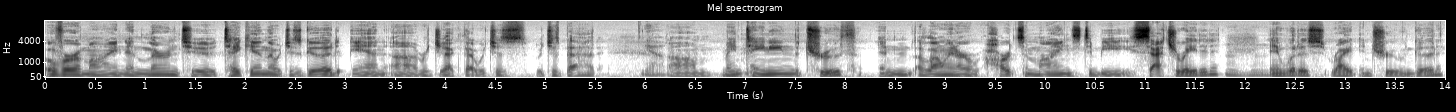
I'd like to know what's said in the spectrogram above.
over our mind and learn to take in that which is good and uh, reject that which is which is bad. Yeah. um, maintaining the truth and allowing our hearts and minds to be saturated in what is right and true and good,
